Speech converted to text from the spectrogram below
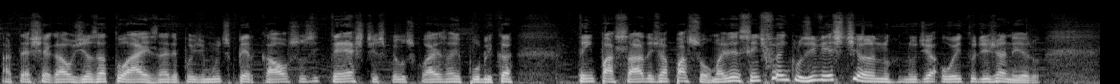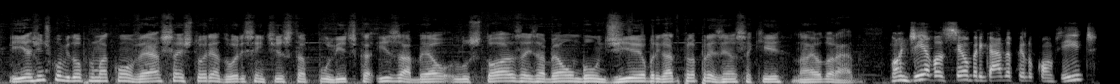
até chegar aos dias atuais, né, depois de muitos percalços e testes pelos quais a República tem passado e já passou. O mais recente foi inclusive este ano, no dia 8 de janeiro. E a gente convidou para uma conversa a historiadora e cientista política Isabel Lustosa. Isabel, um bom dia e obrigado pela presença aqui na Eldorado. Bom dia a você, obrigada pelo convite.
